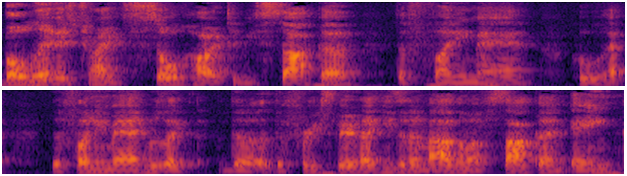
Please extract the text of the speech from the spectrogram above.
Bolin is trying so hard to be Sokka, the funny man who ha- the funny man who's like the the free spirit. Like he's an amalgam of Sokka and Aang,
